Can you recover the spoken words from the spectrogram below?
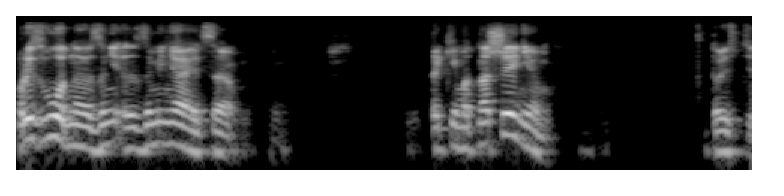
Производная заменяется таким отношением, то есть,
